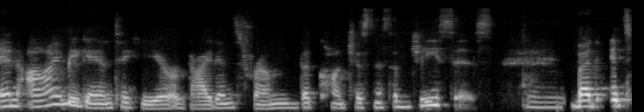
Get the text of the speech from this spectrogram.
And I began to hear guidance from the consciousness of Jesus. Mm. But it's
